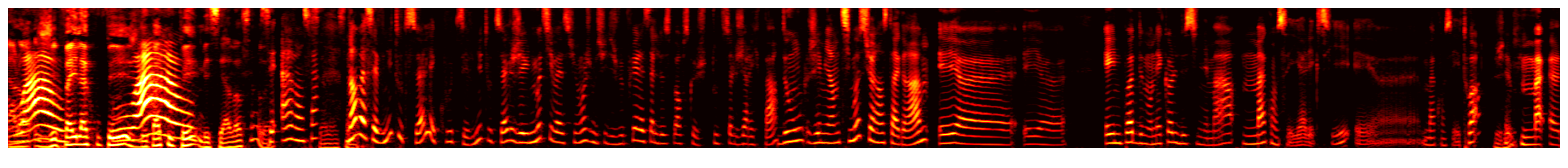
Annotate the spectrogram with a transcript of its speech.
Alors, Waouh. j'ai failli la couper, je l'ai pas coupée, mais c'est avant ça. Ouais. C'est avant ça. C'est avant ça. Non, bah c'est venu toute seule. Écoute, c'est venu toute seule. J'ai eu une motivation. Je me suis dit, je veux plus aller à la salle de sport parce que je suis toute seule, j'y arrive pas. Donc j'ai mis un petit mot sur Instagram et euh, et, euh, et une pote de mon école de cinéma m'a conseillé Alexis et euh, m'a conseillé toi. Mhm. J'ai- m'a euh,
